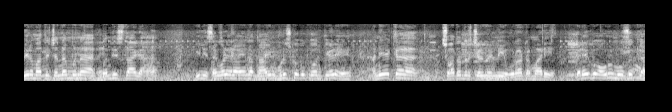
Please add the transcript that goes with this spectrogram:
ವೀರಮಾತೆ ಚೆನ್ನಮ್ಮನ ಬಂಧಿಸಿದಾಗ ಇಲ್ಲಿ ಸಂಗೊಳ್ಳಿ ರಾಯನ ತಾಯಿನ ಬಿಡಿಸ್ಕೋಬೇಕು ಅಂತೇಳಿ ಅನೇಕ ಸ್ವಾತಂತ್ರ್ಯ ಚಳವಳಿಯಲ್ಲಿ ಹೋರಾಟ ಮಾಡಿ, ಕಡೆಗೂ ಅವರು ಮೋಸಕ್ಕೆ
